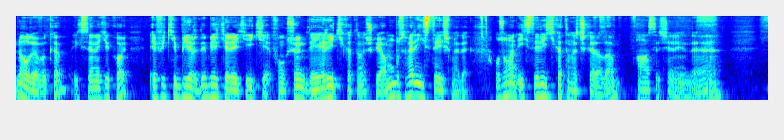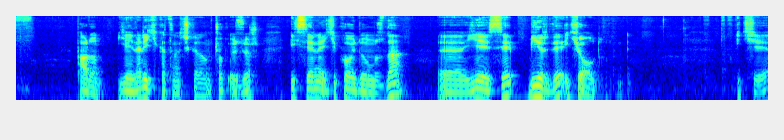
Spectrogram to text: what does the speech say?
ne oluyor bakın. x yerine 2 koy. f2 1'di. 1 kere 2 2. Fonksiyonun değeri 2 katına çıkıyor ama bu sefer x değişmedi. O zaman x'leri 2 katına çıkaralım. A seçeneğinde pardon y'leri 2 katına çıkaralım. Çok özür. x yerine 2 koyduğumuzda e, y'si 1'di 2 oldu. 2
